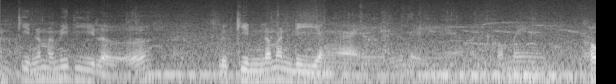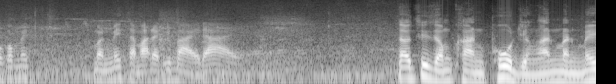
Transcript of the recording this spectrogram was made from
มันกินแล้วมันไม่ดีเหรอหรือกินแล้วมันดียังไงอะไรอย่างเงี้ยมันก็ไม่เขาก็ไม่มันไม่สามารถอธิบายได้นะแล้วที่สำคัญพูดอย่างนั้นมันไม่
